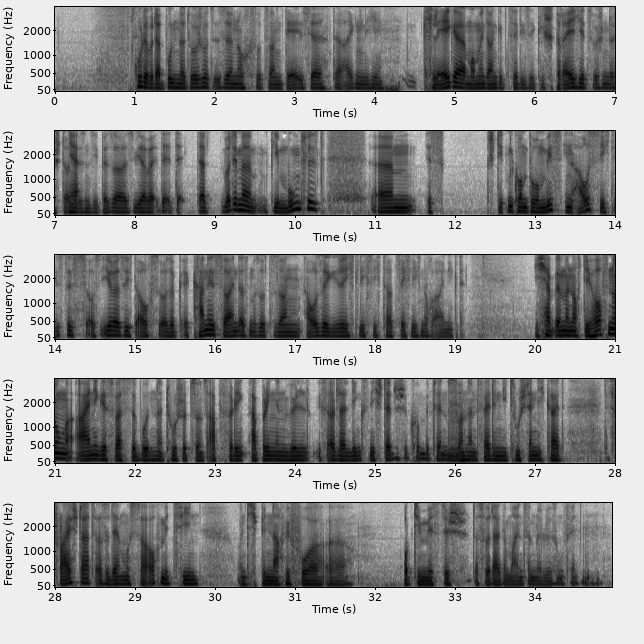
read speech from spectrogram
Gut, aber der Bund Naturschutz ist ja noch sozusagen, der ist ja der eigentliche Kläger. Momentan gibt es ja diese Gespräche zwischen der Stadt, ja. wissen Sie besser als wir, aber da wird immer gemunkelt, ähm, es steht ein Kompromiss in Aussicht. Ist das aus Ihrer Sicht auch so? Also kann es sein, dass man sozusagen außergerichtlich sich tatsächlich noch einigt? Ich habe immer noch die Hoffnung, einiges, was der Bund Naturschutz uns abbringen will, ist allerdings nicht städtische Kompetenz, mhm. sondern fällt in die Zuständigkeit des Freistaats. Also der muss da auch mitziehen. Und ich bin nach wie vor äh, optimistisch, dass wir da gemeinsam eine Lösung finden. Mhm.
